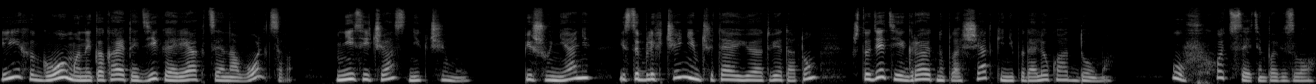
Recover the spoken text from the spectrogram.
Их гомон и какая-то дикая реакция на Вольцева мне сейчас ни к чему. Пишу няне и с облегчением читаю ее ответ о том, что дети играют на площадке неподалеку от дома. Уф, хоть с этим повезло.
